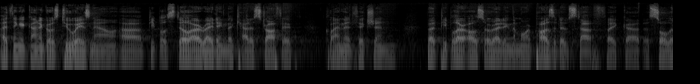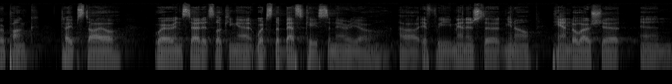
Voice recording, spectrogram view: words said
I think it kind of goes two ways now. Uh, people still are writing the catastrophic climate fiction but people are also writing the more positive stuff, like uh, the solar punk type style, where instead it's looking at what's the best case scenario. Uh, if we manage to, you know, handle our shit and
